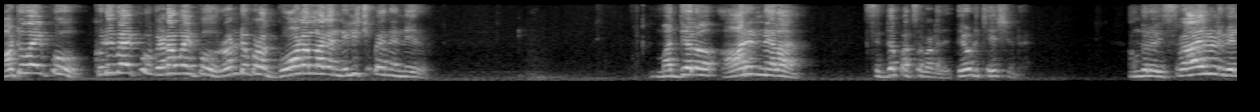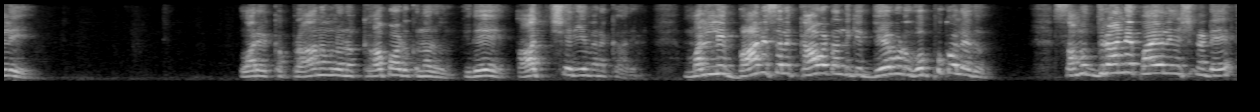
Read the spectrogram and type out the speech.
అటువైపు కుడివైపు విడవైపు రెండు కూడా గోడల్లాగా నిలిచిపోయిన నీరు. మధ్యలో ఆరిన నెల సిద్ధపరచబడ్డది. దేవుడు చేసిండు. అందులో ఇస్రాయలులు వెళ్ళి వారి యొక్క ప్రాణములను కాపాడుకున్నారు. ఇదే ఆశ్చర్యమైన కార్యం. మళ్ళీ బానిసలు కావటానికి దేవుడు ఒప్పుకోలేదు. సముద్రాన్నే పాయలు చేసినట్టే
